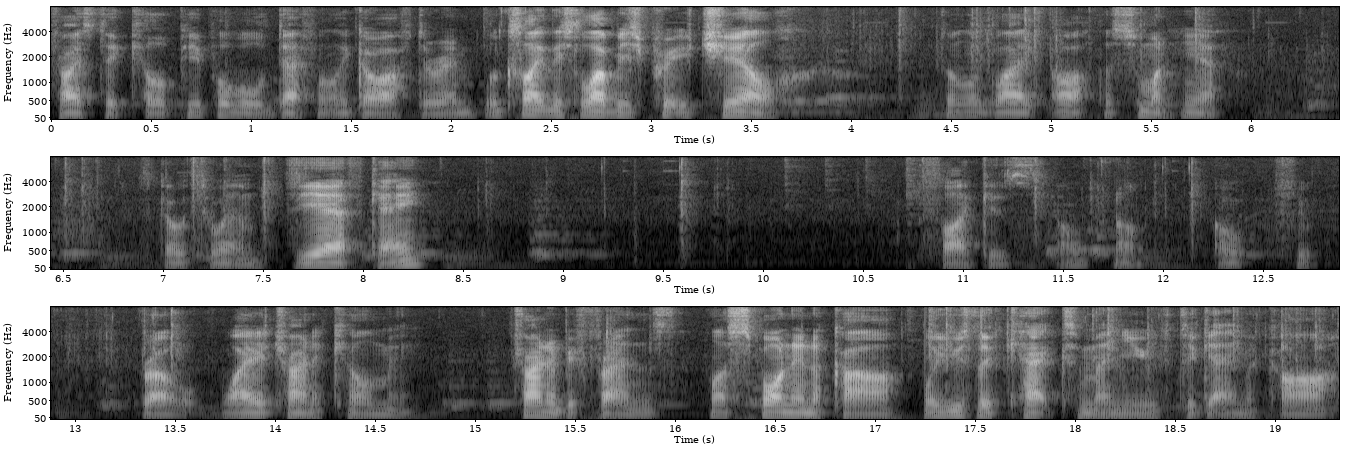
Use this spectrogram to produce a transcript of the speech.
tries to kill people, we'll definitely go after him. Looks like this lobby is pretty chill. Don't look like... Oh, there's someone here. Let's go to him. Is he AFK? It's like his... Oh, no. Oh, shoot. Bro, why are you trying to kill me? trying to be friends. Let's spawn in a car. We'll use the Kex menu to get him a car.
